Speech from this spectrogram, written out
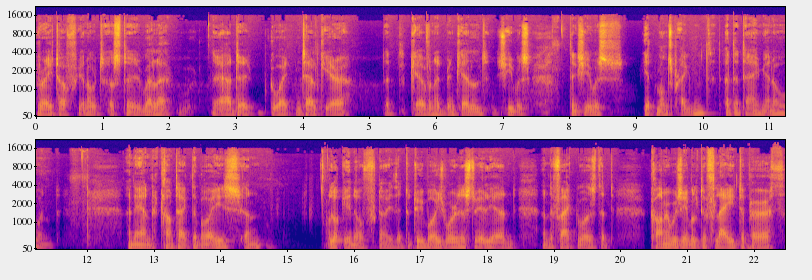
very tough, you know. Just to well, uh, I had to go out and tell Kira that Kevin had been killed. She was, I think she was eight months pregnant at the time, you know, and and then contact the boys and lucky enough now that the two boys were in Australia and, and the fact was that Connor was able to fly to Perth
